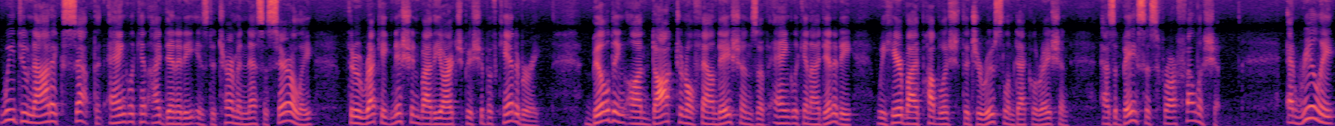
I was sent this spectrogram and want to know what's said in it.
we do not accept that Anglican identity is determined necessarily through recognition by the Archbishop of Canterbury. Building on doctrinal foundations of Anglican identity, we hereby publish the Jerusalem Declaration as a basis for our fellowship. And really,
